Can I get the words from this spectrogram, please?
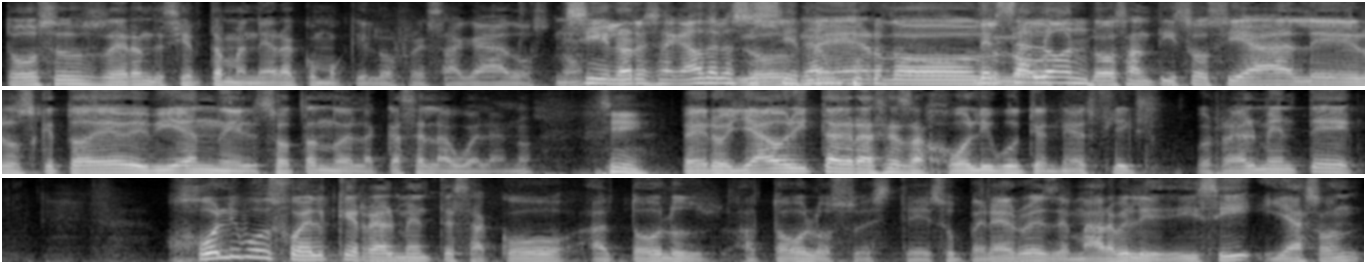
todos esos eran de cierta manera como que los rezagados, ¿no? Sí, los rezagados de la los sociedad. poco- nerdos, del los, salón. los antisociales, los que todavía vivían en el sótano de la casa de la abuela, ¿no? Sí. Pero ya ahorita, gracias a Hollywood y a Netflix, pues realmente Hollywood fue el que realmente sacó a todos los, a todos los este, superhéroes de Marvel y DC y ya son,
